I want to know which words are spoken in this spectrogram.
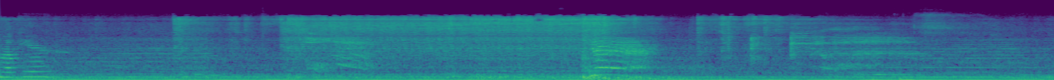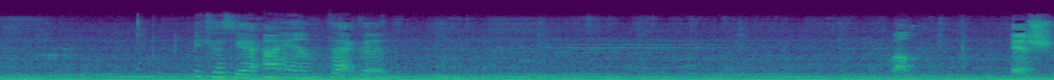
from up here. Yeah! Because, yeah, I am that good. Well, ish.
